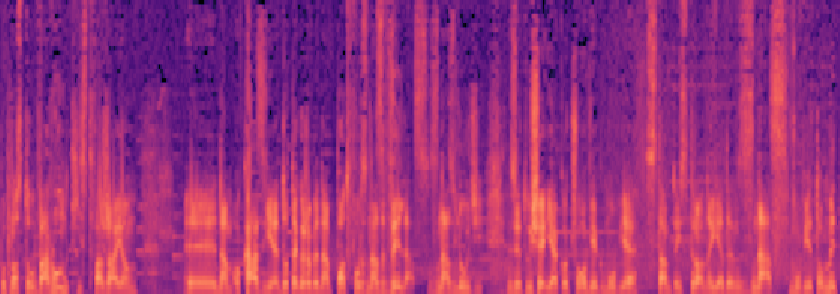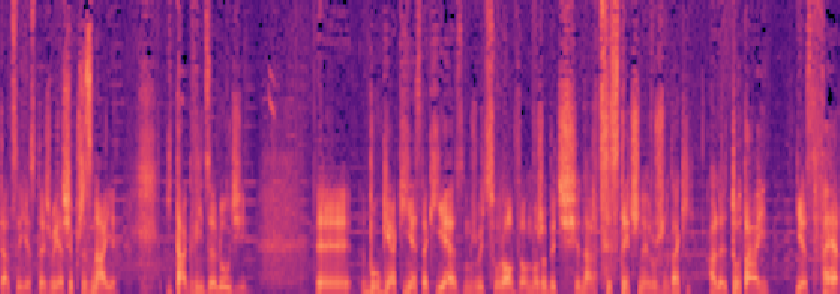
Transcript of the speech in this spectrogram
Po prostu warunki stwarzają nam okazję do tego, żeby na potwór z nas wylazł, z nas ludzi. Więc ja tu się jako człowiek mówię z tamtej strony, jeden z nas, mówię, to my tacy jesteśmy, ja się przyznaję. I tak widzę ludzi. E, Bóg jaki jest, taki jest. Może być surowy, on może być narcystyczny, różny taki, ale tutaj jest fair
